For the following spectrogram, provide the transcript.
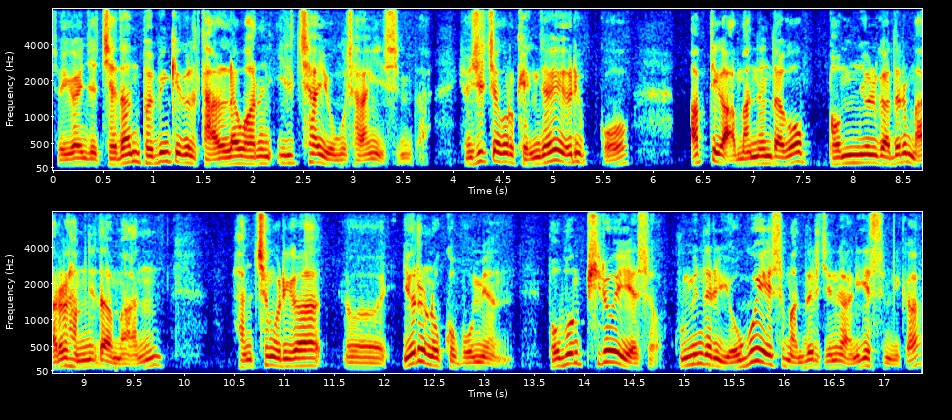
저희가 이제 재단 법인격을 달라고 하는 일차 요구 사항이 있습니다. 현실적으로 굉장히 어렵고 앞뒤가 안 맞는다고 법률가들은 말을 합니다만 한층 우리가 어, 열어놓고 보면 법은 필요에 의해서 국민들의 요구에 의해서 만들어지는 거 아니겠습니까?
